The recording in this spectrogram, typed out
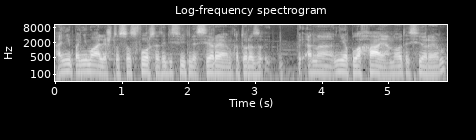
они понимали, что Salesforce это действительно CRM, которая она неплохая, но это CRM.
